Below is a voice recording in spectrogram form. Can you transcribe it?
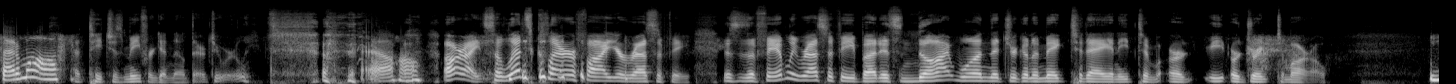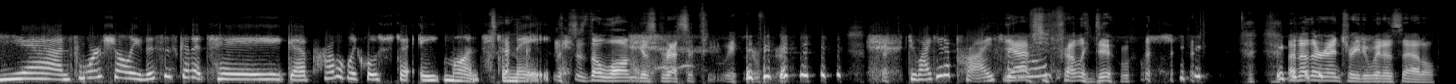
set them off. that teaches me for getting out there too early. Uh-huh. All right, so let's clarify your recipe. This is a family recipe, but it's not one that you're going to make today and eat to, or eat or drink tomorrow. Yeah, unfortunately, this is going to take uh, probably close to eight months to make. This is the longest recipe we ever. do I get a prize for yeah, that? you probably do. Another entry to win a saddle.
